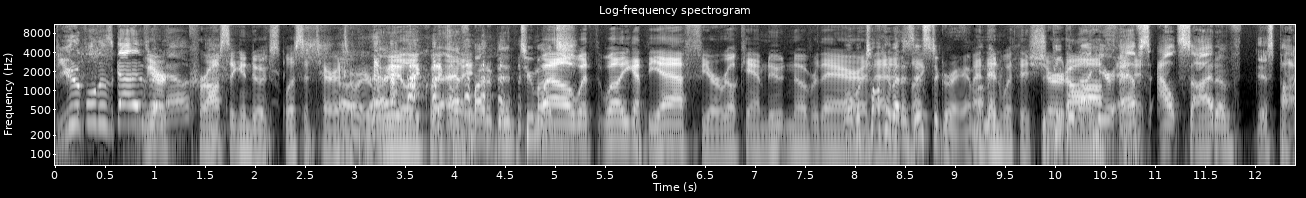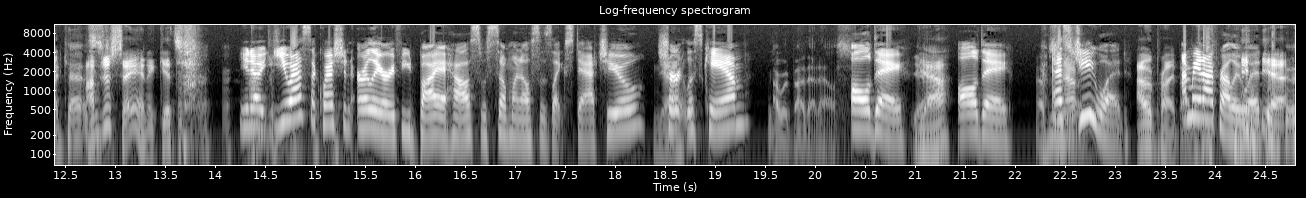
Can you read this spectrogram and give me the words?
beautiful this guy is We right are now? crossing into explicit territory Oh, that- really The quickly. F might have been too much. Well, with well, you got the F. You're a real Cam Newton over there. Well, we're talking about his like- Instagram. and I then mean, with his shirt do shirt people off. not hear F's it- outside of this podcast? I'm just saying it gets. You know, you asked the question earlier if you'd buy a house with someone else's like statue, Yeah. shirtless Cam, I would buy that house. all day, yeah. all day. Absolutely. SG would. I would probably. Buy I mean, that I probably would. yeah,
